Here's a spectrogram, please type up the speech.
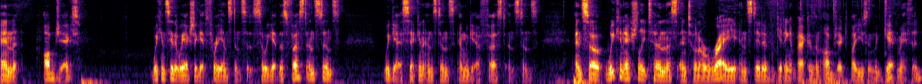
an object. We can see that we actually get three instances. So we get this first instance, we get a second instance, and we get a first instance. And so we can actually turn this into an array instead of getting it back as an object by using the get method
